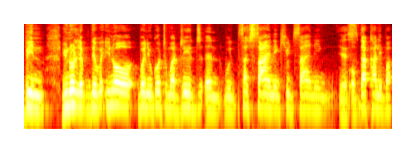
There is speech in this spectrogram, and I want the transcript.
been, you know, the, you know, when you go to Madrid and with such signing, huge signing Yes. of that caliber,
